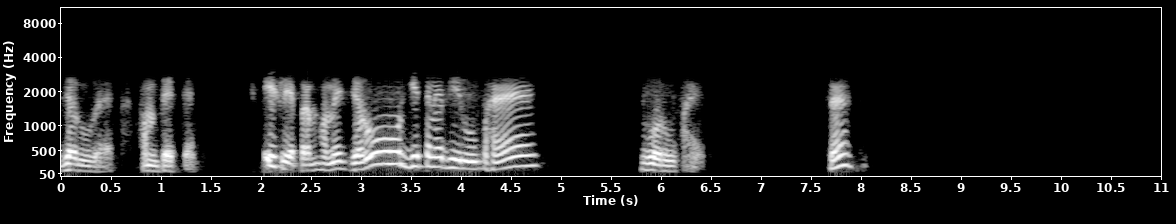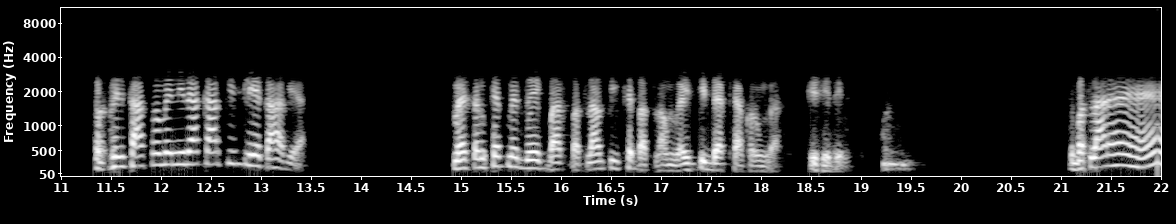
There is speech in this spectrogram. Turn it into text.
ज़रूर है हम देखते हैं। इसलिए ब्रह्म में ज़रूर जितने भी रूप हैं वो रूप है, है? तो फिर शास्त्रों में निराकार किस लिए कहा गया? मैं संक्षेप में दो एक बात बतलाऊ पीछे बतलाऊँगा इसकी व्याख्या करूँगा किसी दिन। तो बतला रहे हैं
